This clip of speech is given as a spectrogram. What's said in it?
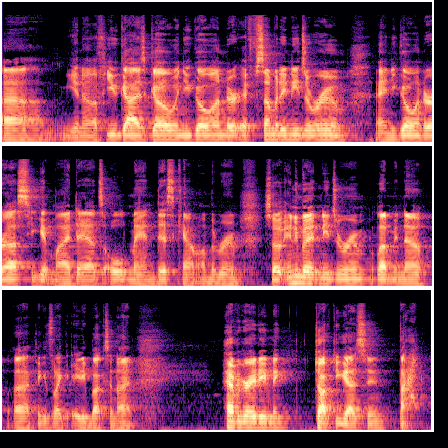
Um, you know, if you guys go and you go under, if somebody needs a room and you go under us, you get my dad's old man discount on the room. So anybody that needs a room, let me know. Uh, I think it's like 80 bucks a night. Have a great evening. Talk to you guys soon. Bye.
